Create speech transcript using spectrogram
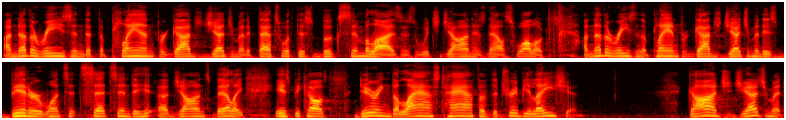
Another reason that the plan for God's judgment, if that's what this book symbolizes, which John has now swallowed, another reason the plan for God's judgment is bitter once it sets into uh, John's belly is because during the last half of the tribulation, God's judgment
